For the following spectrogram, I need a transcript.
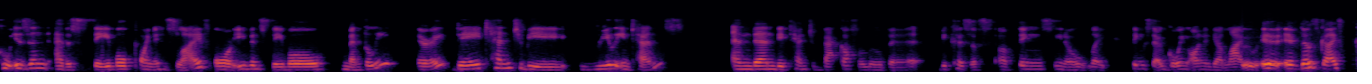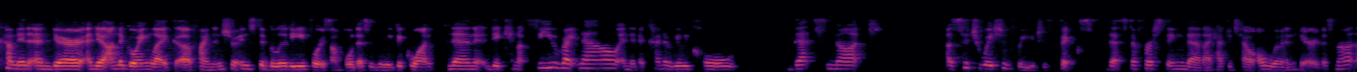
who isn't at a stable point in his life or even stable mentally, right? They tend to be really intense and then they tend to back off a little bit because of, of things you know like things that are going on in their life. If, if those guys come in and they're and they're undergoing like a financial instability for example that's a really big one then they cannot see you right now and they're kind of really cold that's not a situation for you to fix. That's the first thing that i have to tell all women here. That's not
